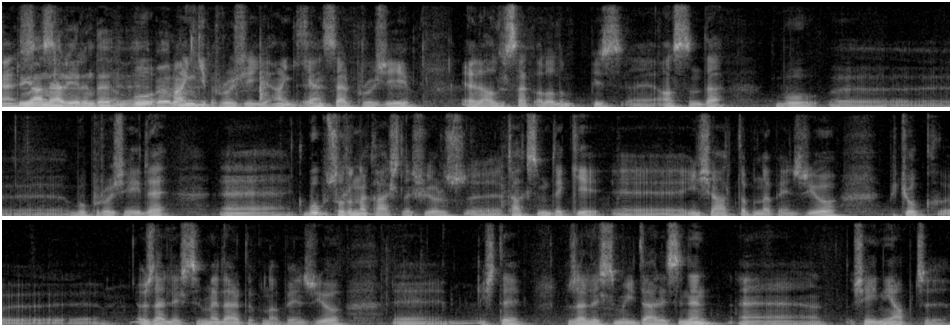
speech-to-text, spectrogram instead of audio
Yani Dünyanın her yerinde e, bu böyle hangi olmuştur. projeyi, hangi kentsel projeyi ele alırsak alalım biz e, aslında bu e, bu projeyle e, bu sorunla karşılaşıyoruz. Taksim'deki inşaat da buna benziyor. Birçok e, özelleştirmeler de buna benziyor. E, işte özelleştirme idaresinin şeyini yaptığı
